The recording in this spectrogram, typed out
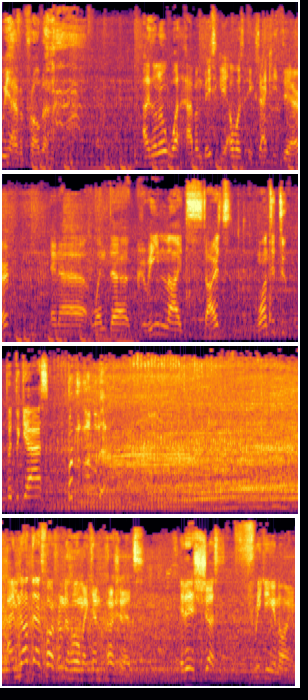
We have a problem I don't know what happened. Basically I was exactly there. And uh, when the green light starts wanted to put the gas. I'm not that far from the home. I can push it. It is just freaking annoying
